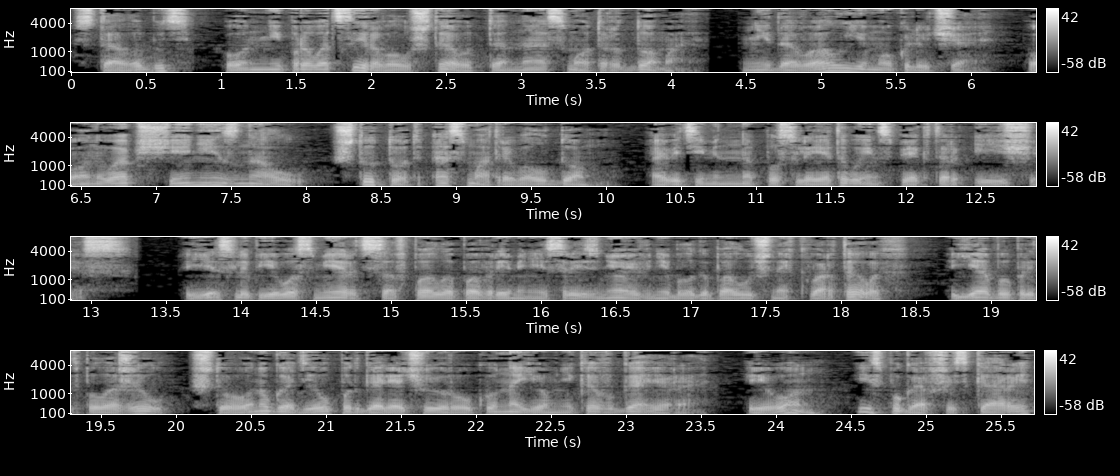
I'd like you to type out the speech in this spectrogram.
Стало быть, он не провоцировал Штаутта на осмотр дома, не давал ему ключа. Он вообще не знал, что тот осматривал дом. А ведь именно после этого инспектор исчез. Если б его смерть совпала по времени с резней в неблагополучных кварталах, я бы предположил, что он угодил под горячую руку наемников Гайера, и он, испугавшись кары,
